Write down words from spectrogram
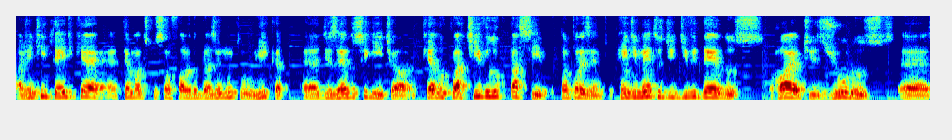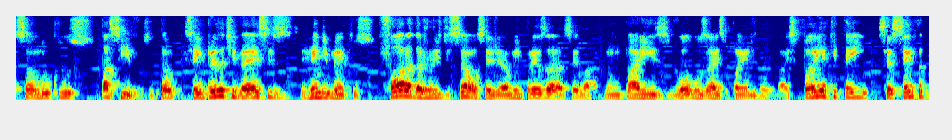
a gente entende que é, é tem uma discussão fora do Brasil muito rica, é, dizendo o seguinte, ó, que é lucro ativo e lucro passivo. Então, por exemplo, rendimentos de dividendos, royalties, juros, é, são lucros passivos. Então, se a empresa tiver esses rendimentos fora da jurisdição, ou seja, é uma empresa, sei lá, num país, vou usar a Espanha de novo, a Espanha que tem 60,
